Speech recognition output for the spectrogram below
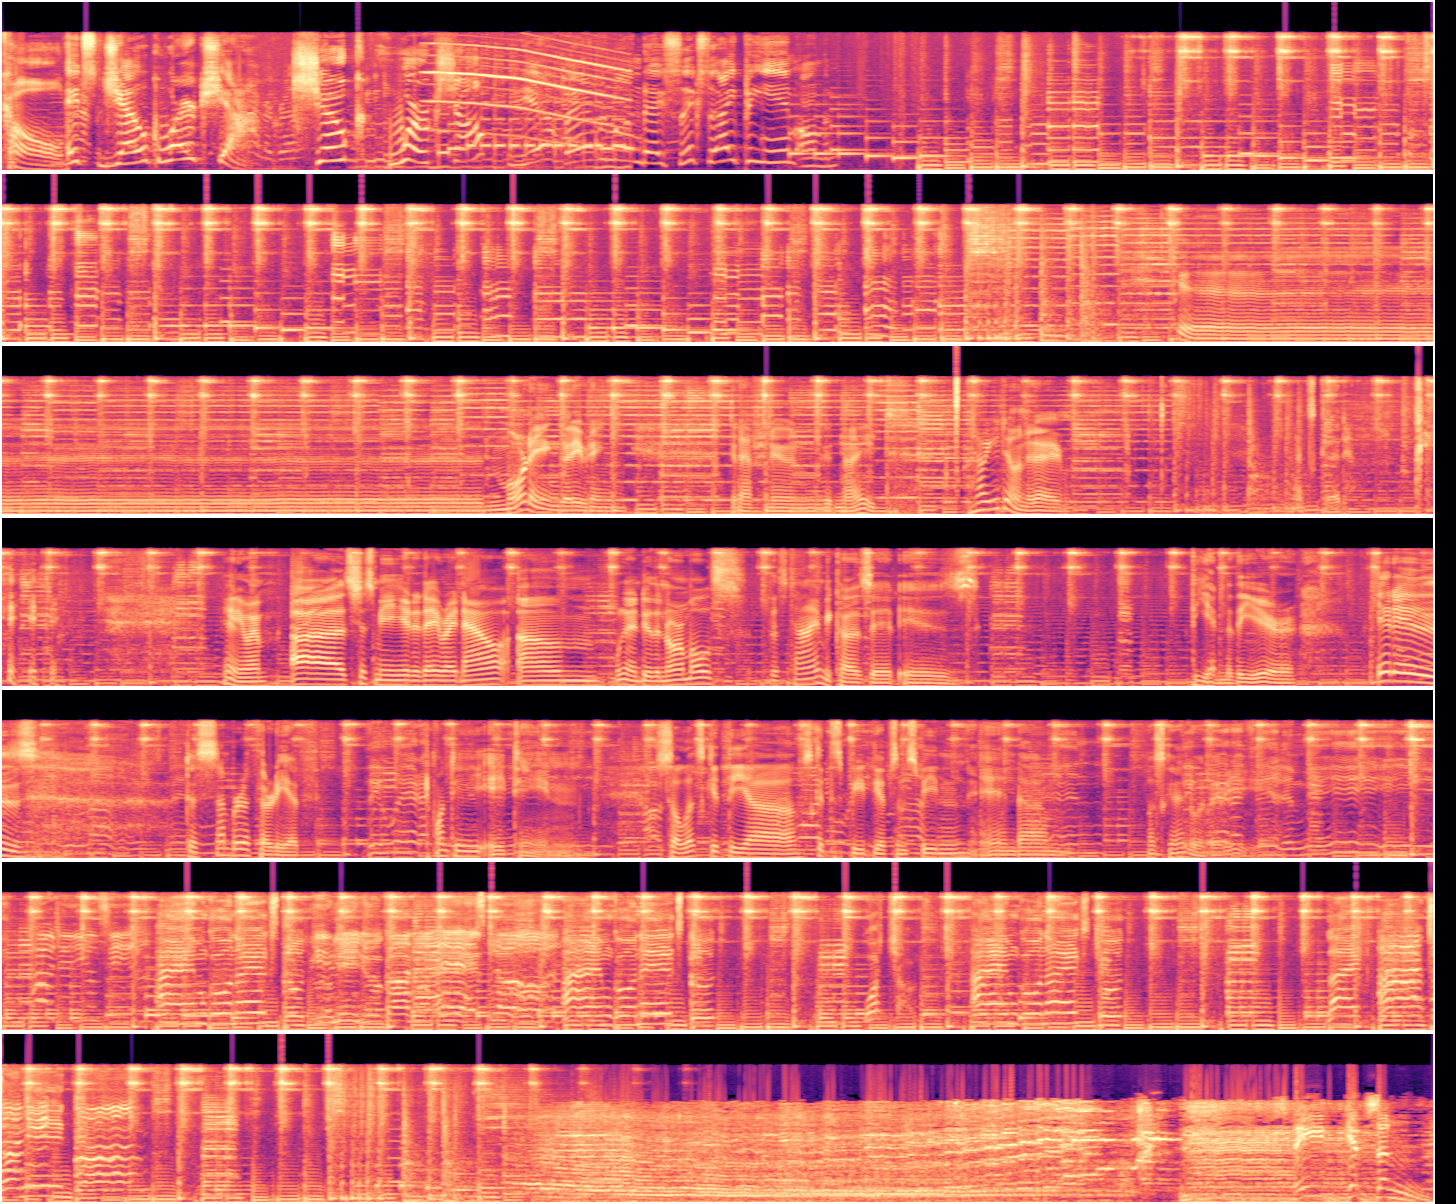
called It's Joke Workshop. Joke Workshop? Yep, every Monday, 6 to 8 p.m. on the. Afternoon, good night. How are you doing today? That's good. anyway, uh, it's just me here today, right now. Um, we're gonna do the normals this time because it is the end of the year. It is December 30th. 2018. So let's get the uh, let's get the Speed Gibson speeding and um, let's get into it, baby. I'm gonna explode. You mean you're gonna explode? I'm gonna explode. Watch out. I'm gonna explode. Like atomic bomb.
